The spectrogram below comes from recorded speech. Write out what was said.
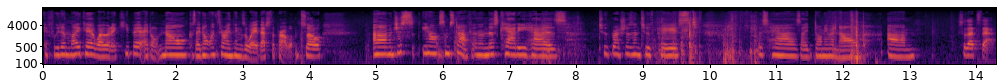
If we didn't like it, why would I keep it? I don't know because I don't like throwing things away. That's the problem. So um, just, you know, some stuff. And then this caddy has toothbrushes and toothpaste. This has, I don't even know. Um, so that's that.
